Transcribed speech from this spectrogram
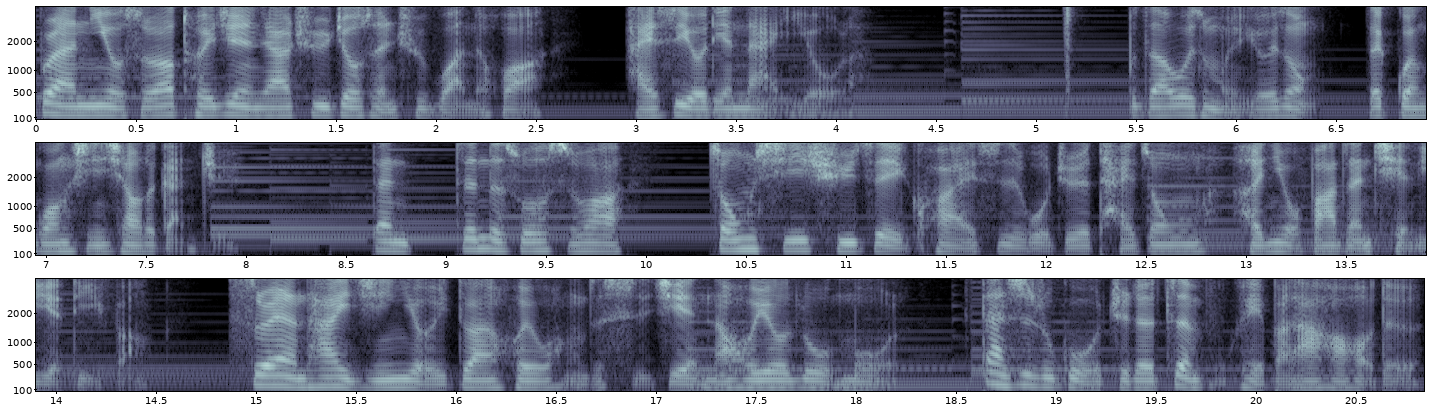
不然你有时候要推荐人家去旧城区玩的话，还是有点奶油了。不知道为什么有一种在观光行销的感觉。但真的说实话，中西区这一块是我觉得台中很有发展潜力的地方。虽然它已经有一段辉煌的时间，然后又落寞了，但是如果我觉得政府可以把它好好的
